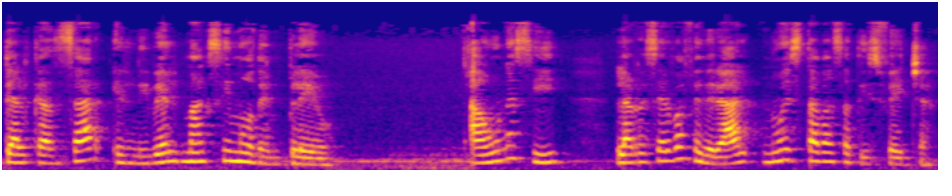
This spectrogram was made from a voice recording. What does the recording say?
de alcanzar el nivel máximo de empleo. Aún así, la Reserva Federal no estaba satisfecha.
